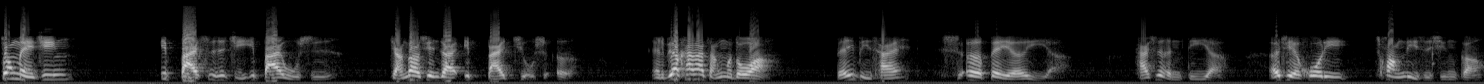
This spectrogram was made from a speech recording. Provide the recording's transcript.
中美金一百四十几、一百五十，讲到现在一百九十二。哎，你不要看它涨那么多啊，每比才十二倍而已啊，还是很低啊，而且获利创历史新高。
